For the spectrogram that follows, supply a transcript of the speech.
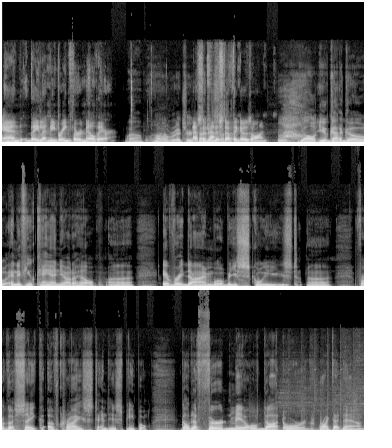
and they let me bring Third Mill there." Wow. Oh, Richard. That's that the kind of a- stuff that goes on. Y'all, you got to go, and if you can, you ought to help. Uh, every dime will be squeezed uh, for the sake of Christ and his people. Go to thirdmill.org. Write that down,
